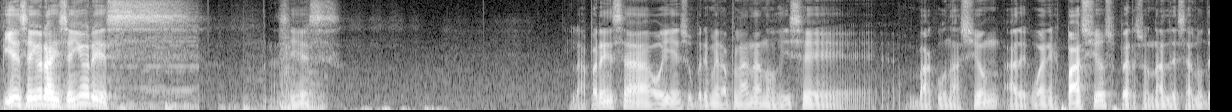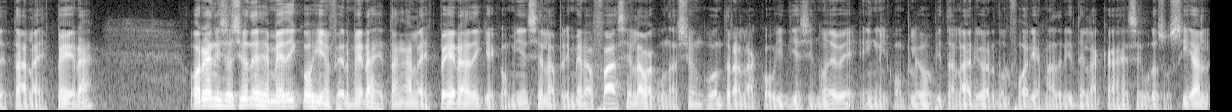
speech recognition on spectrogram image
Bien, señoras y señores, así es. La prensa hoy en su primera plana nos dice vacunación adecuada en espacios, personal de salud está a la espera. Organizaciones de médicos y enfermeras están a la espera de que comience la primera fase de la vacunación contra la COVID-19 en el complejo hospitalario Arnulfo Arias Madrid de la Caja de Seguro Social.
